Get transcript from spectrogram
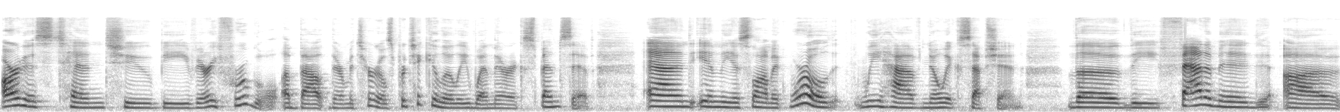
artists tend to be very frugal about their materials, particularly when they're expensive. And in the Islamic world, we have no exception. The, the Fatimid uh,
